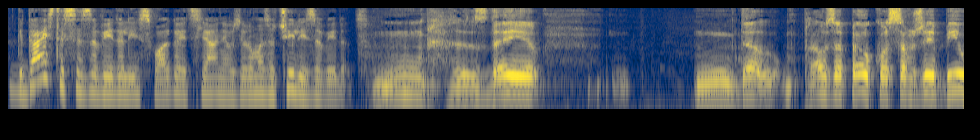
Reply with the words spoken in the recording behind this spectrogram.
Kdaj ste se zavedali svojega jecljanja oziroma začeli zavedati? Mm, zdaj, da, pravzaprav, ko sem že bil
